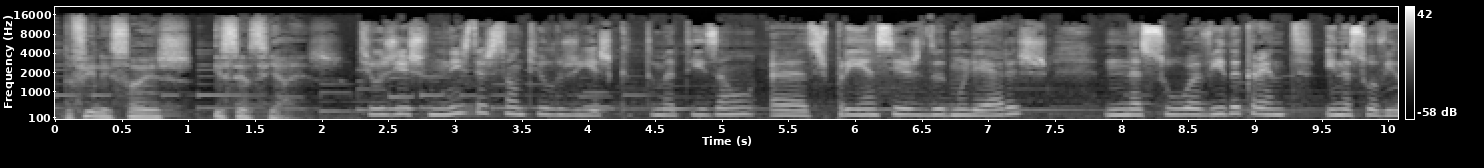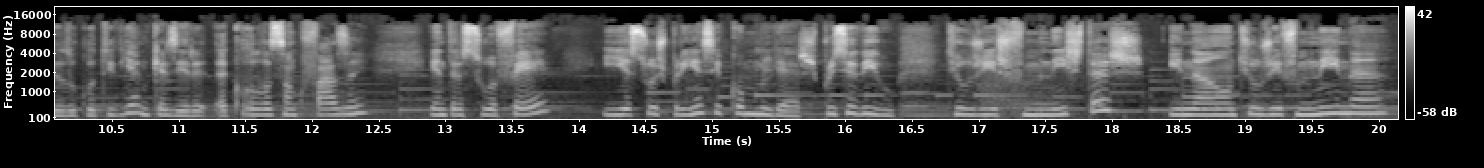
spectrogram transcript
definições essenciais. Teologias feministas são teologias que tematizam as experiências de mulheres na sua vida crente e na sua vida do cotidiano, quer dizer, a correlação que fazem entre a sua fé e a sua experiência como mulheres. Por isso eu digo teologias feministas e não teologia feminina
